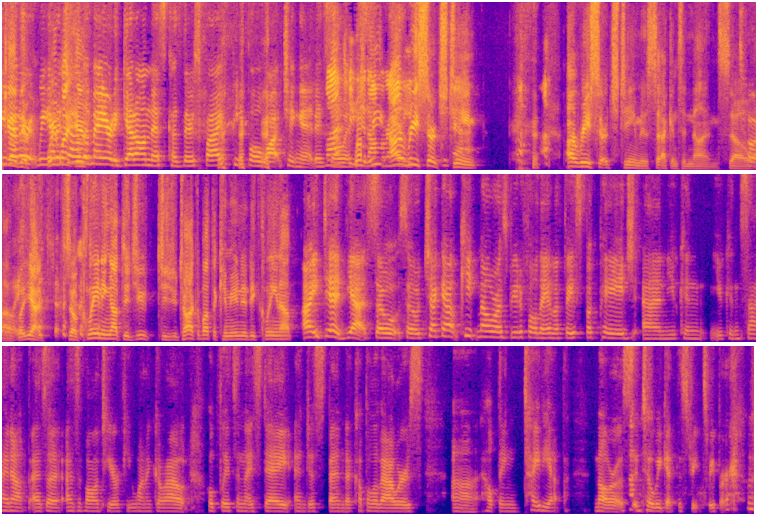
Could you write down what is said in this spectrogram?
we, get better we We gotta might- tell yeah. the mayor to get on this because there's five people watching it. It's- So Watching it's, well, we, our research Yeah. team, our research team is second to none. So, uh, but yeah, so cleaning up. Did you did you talk about the community cleanup? I did, yeah. So so check out Keep Melrose Beautiful. They have a Facebook page, and you can you can sign up as a as a volunteer if you want to go out. Hopefully, it's a nice day and just spend a couple of hours uh, helping tidy up Melrose until we get the street sweeper.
